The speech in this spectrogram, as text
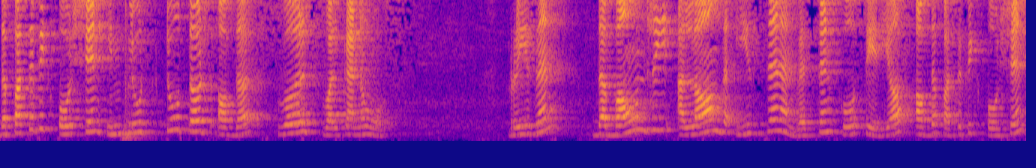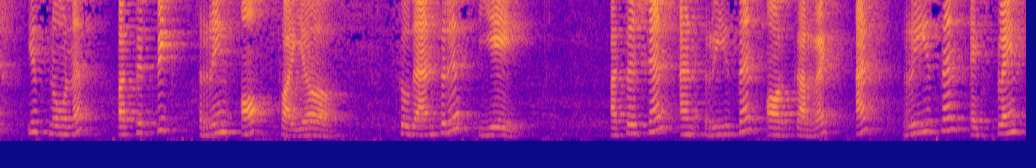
The Pacific Ocean includes two-thirds of the world's volcanoes. Reason, The boundary along the eastern and western coast areas of the Pacific Ocean is known as Pacific Ring of Fire. So the answer is A. Assertion and reason are correct and reason explains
